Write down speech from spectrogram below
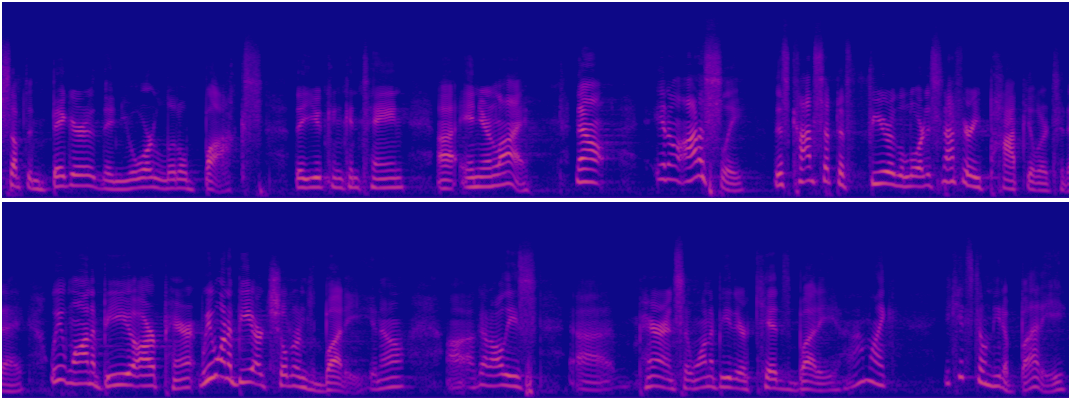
something bigger than your little box that you can contain uh, in your life. Now, you know, honestly, this concept of fear of the Lord, it's not very popular today. We want to be our parent, we want to be our children's buddy, you know? uh, I've got all these uh, parents that want to be their kid's buddy. And I'm like, your kids don't need a buddy.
